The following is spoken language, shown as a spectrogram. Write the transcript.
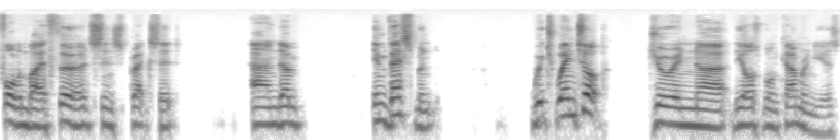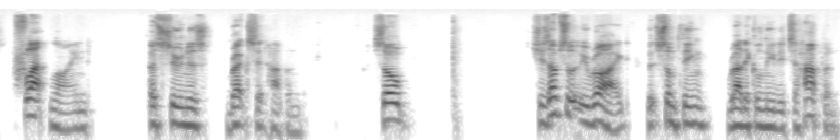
fallen by a third since Brexit, and um, investment, which went up during uh, the Osborne Cameron years, flatlined as soon as Brexit happened. So she's absolutely right that something radical needed to happen.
